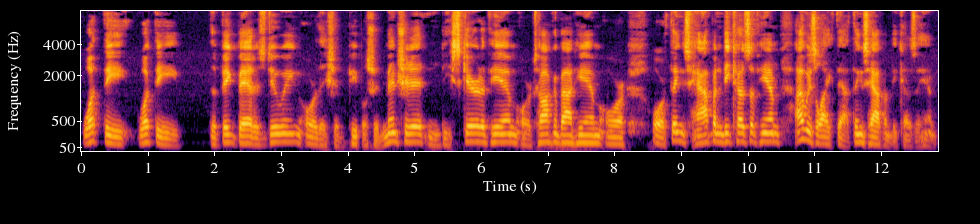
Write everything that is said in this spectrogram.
what the what the the big bad is doing, or they should people should mention it and be scared of him, or talk about him, or or things happen because of him. I always like that. Things happen because of him,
